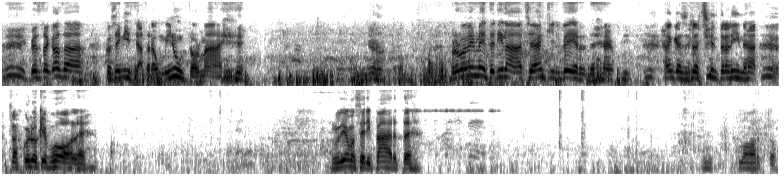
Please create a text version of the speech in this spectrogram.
Questa cosa cosa è iniziata? Da un minuto ormai. Probabilmente di là c'è anche il verde, anche se la centralina fa quello che vuole. Vediamo se riparte. Morto.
